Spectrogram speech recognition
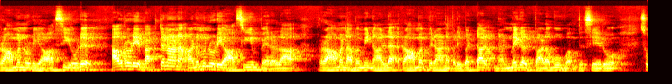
ராமனுடைய ஆசியோடு அவருடைய பக்தனான அனுமனுடைய ஆசியும் பெறலாம் ராமநவமி நாளில் ராமபிரானை வழிபட்டால் நன்மைகள் பலவும் வந்து சேரும் ஸோ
